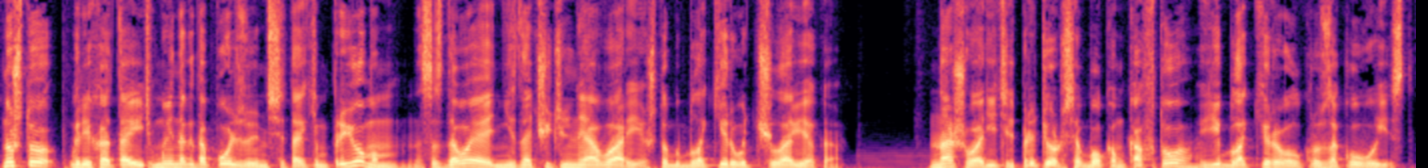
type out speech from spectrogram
Ну что, греха таить, мы иногда пользуемся таким приемом, создавая незначительные аварии, чтобы блокировать человека. Наш водитель притерся боком к авто и блокировал крузаку выезд.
